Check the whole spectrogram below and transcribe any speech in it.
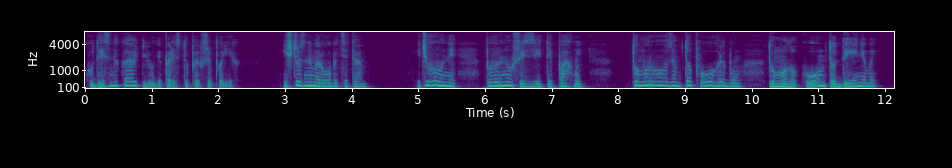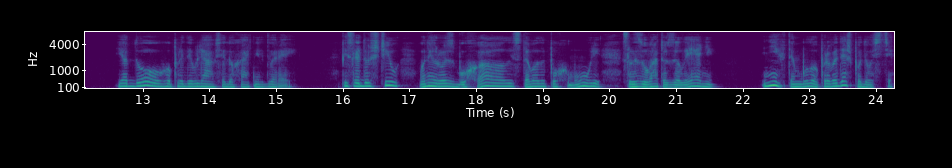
куди зникають люди, переступивши поріг, і що з ними робиться там, і чого вони, повернувшись звідти, пахнуть то морозом, то погребом, то молоком, то динями. Я довго придивлявся до хатніх дверей. Після дощів вони розбухали, ставали похмурі, слизувато зелені. Нігтем було проведеш по досці,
